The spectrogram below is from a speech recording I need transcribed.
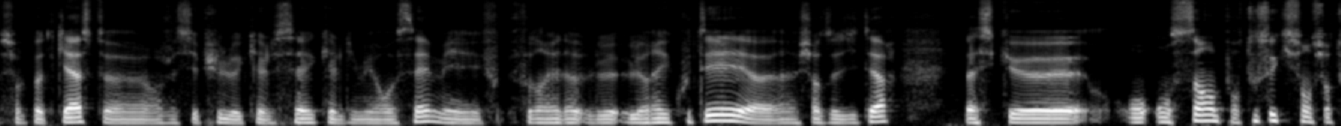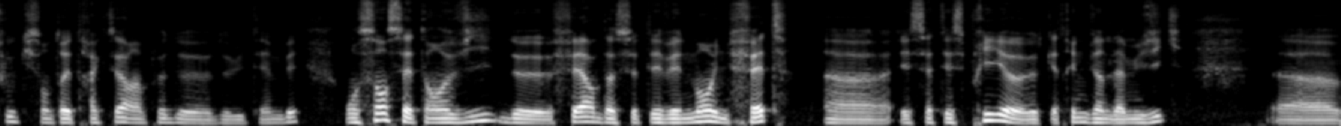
sur le podcast. Euh, alors je sais plus lequel c'est, quel numéro c'est, mais il faudrait le, réécouter, euh, chers auditeurs, parce que on, sent, pour tous ceux qui sont surtout qui sont détracteurs un peu de, de l'UTMB, on sent cette envie de faire de cet événement une fête euh, et cet esprit. Euh, Catherine vient de la musique. Euh,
